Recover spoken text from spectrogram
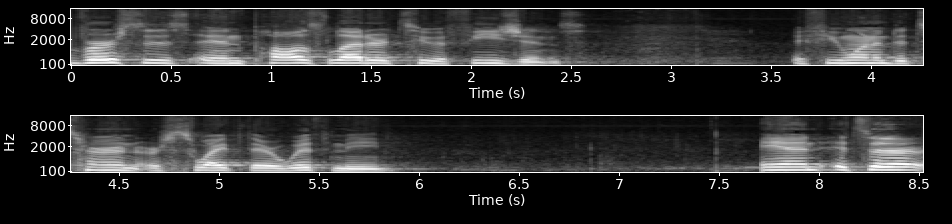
verses in Paul's letter to Ephesians. If you wanted to turn or swipe there with me. And it's a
